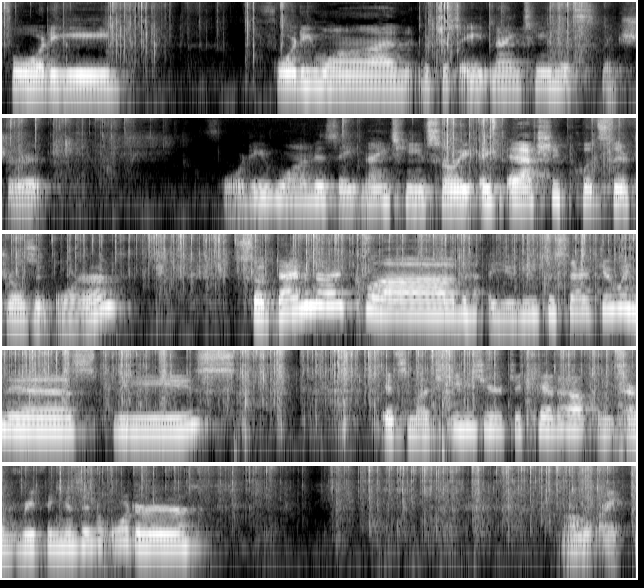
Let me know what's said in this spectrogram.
40, 41, which is 819. Let's make sure it. 41 is 819. So it, it actually puts their drills in order. So Diamond Art Club, you need to start doing this, please. It's much easier to kit up when everything is in order. All right.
